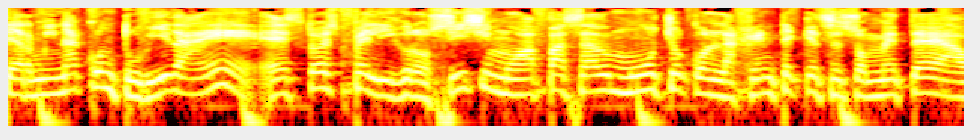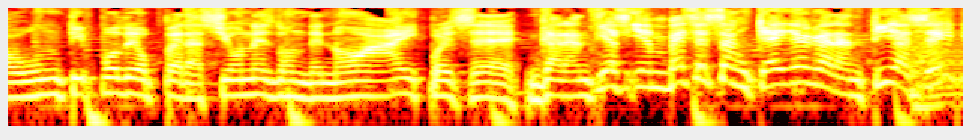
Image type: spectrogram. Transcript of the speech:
termina con tu vida, ¿eh? Esto es peligrosísimo, ha pasado mucho con la gente que se somete a un tipo de operaciones donde no hay pues eh, garantías y en veces aunque haya garantías, ¿eh?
